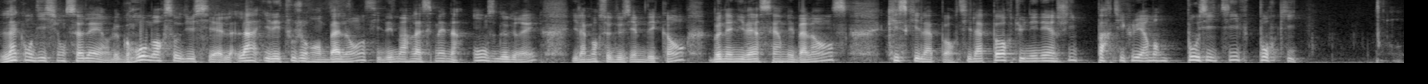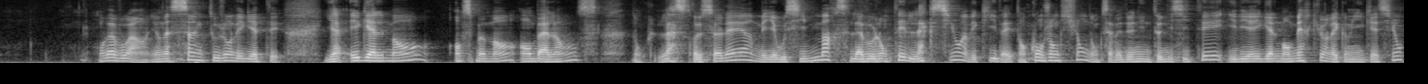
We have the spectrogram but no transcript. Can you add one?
la condition solaire, le gros morceau du ciel. Là, il est toujours en balance. Il démarre la semaine à 11 degrés. Il amorce le deuxième décan. Bon anniversaire mes balances, qu'est-ce qu'il apporte? Il apporte une énergie particulièrement positive pour qui? On va voir, il y en a cinq toujours les gâtés. Il y a également en ce moment en balance, donc l'astre solaire, mais il y a aussi Mars, la volonté, l'action avec qui il va être en conjonction, donc ça va donner une tonicité. Il y a également Mercure, la communication,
